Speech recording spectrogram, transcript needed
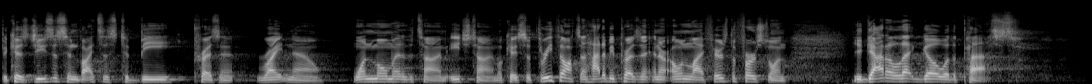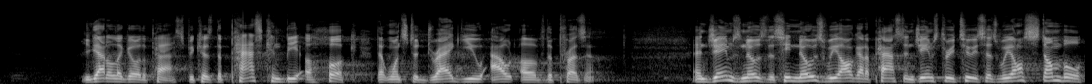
Because Jesus invites us to be present right now, one moment at a time, each time. Okay, so three thoughts on how to be present in our own life. Here's the first one you gotta let go of the past. You gotta let go of the past because the past can be a hook that wants to drag you out of the present. And James knows this. He knows we all got a past. In James 3 2, he says, We all stumble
